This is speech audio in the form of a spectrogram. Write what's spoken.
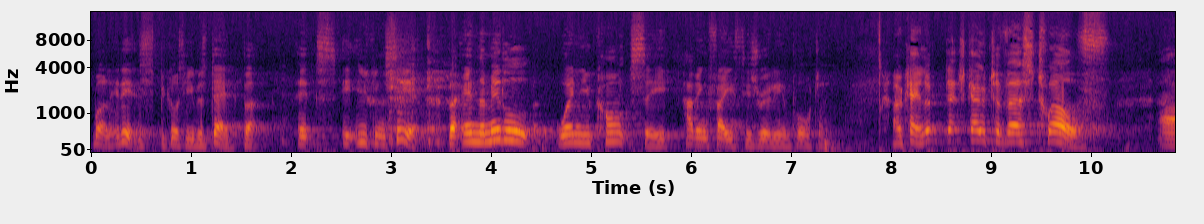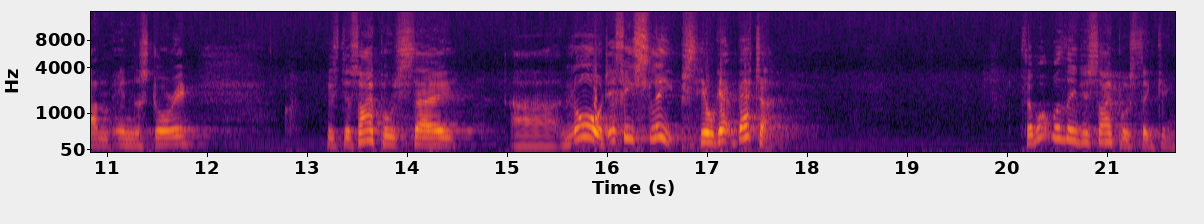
Well, it is because he was dead, but it's, it, you can see it. But in the middle, when you can't see, having faith is really important. Okay, look, let's go to verse 12 um, in the story. His disciples say, uh, Lord, if he sleeps, he'll get better. So, what were the disciples thinking?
